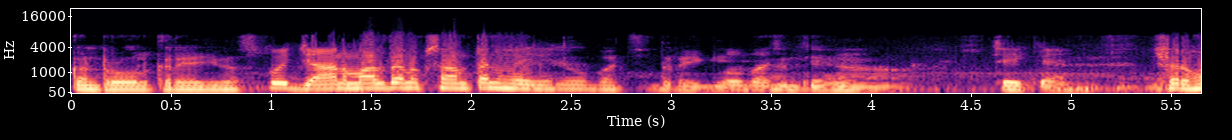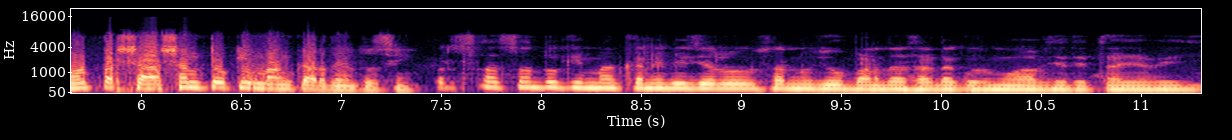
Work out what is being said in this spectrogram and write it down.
ਕੰਟਰੋਲ ਕਰਿਆ ਜੀ ਬਸ। ਕੋਈ ਜਾਨ ਮਾਲ ਦਾ ਨੁਕਸਾਨ ਤਾਂ ਨਹੀਂ ਹੋਇਆ ਜੀ? ਉਹ ਬਚਤ ਰਹੇਗੀ ਉਹ ਬਚਤ ਹਾਂਜੀ, ਰਹੇਗੀ। ਹਾਂ। ਠੀਕ ਹੈ। ਫਿਰ ਹੁਣ ਪ੍ਰਸ਼ਾਸਨ ਤੋਂ ਕੀ ਮੰਗ ਕਰਦੇ ਹੋ ਤੁਸੀਂ? ਪ੍ਰਸ਼ਾਸਨ ਤੋਂ ਕੀ ਮੰਗ ਕਰਨੀ ਵੀ ਚਲੋ ਸਾਨੂੰ ਜੋ ਬਣਦਾ ਸਾਡਾ ਕੁਝ ਮੁਆਵਜ਼ਾ ਦਿੱਤਾ ਜਾਵੇ ਜੀ।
